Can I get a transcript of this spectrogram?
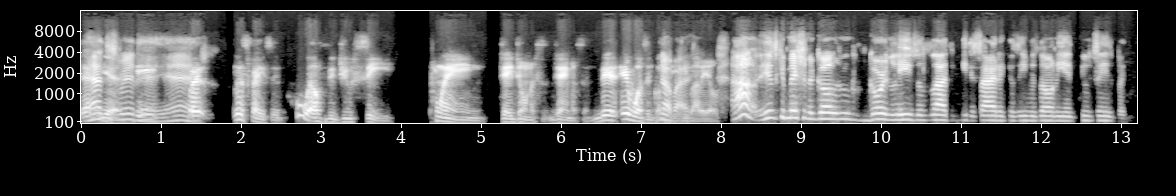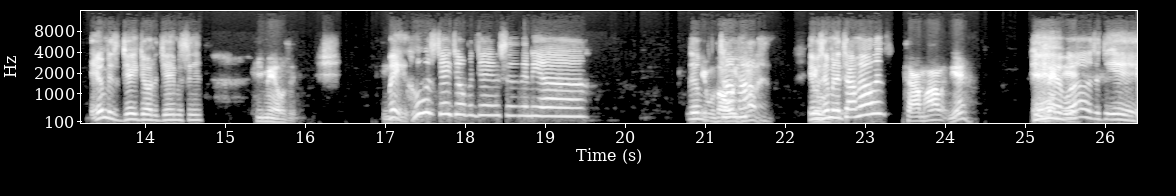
That- yeah, yeah, he- Yeah. But let's face it, who else did you see playing J. Jonas Jameson? It, it wasn't going to be anybody else. I his commissioner Gordon Gordon leaves a lot to be decided because he was only in two scenes. But him is J. Jonah Jameson. He nails it. He Wait, who was J. Jonah Jameson in the uh the It was Tom always him. Holland? It, It was him and the Tom Holland? Tom Holland. Yeah. Yeah, it was at the end.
